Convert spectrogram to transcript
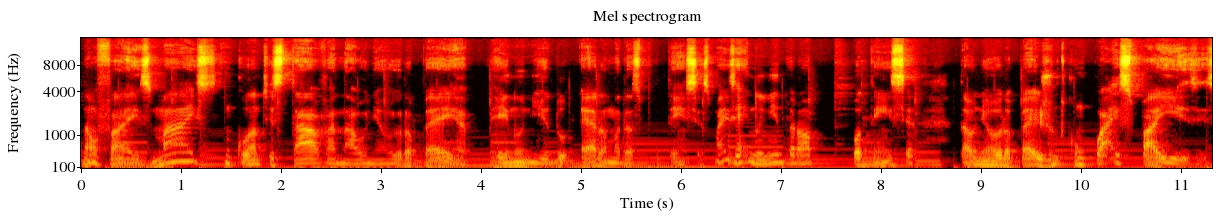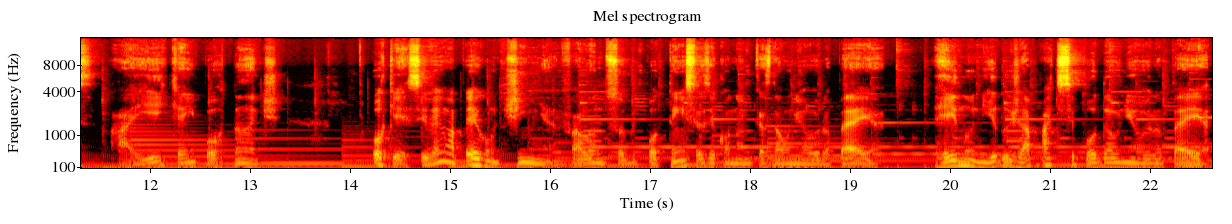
não faz, mas enquanto estava na União Europeia, Reino Unido era uma das potências, mas Reino Unido era uma potência da União Europeia junto com quais países? Aí que é importante. Porque se vem uma perguntinha falando sobre potências econômicas da União Europeia, Reino Unido já participou da União Europeia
